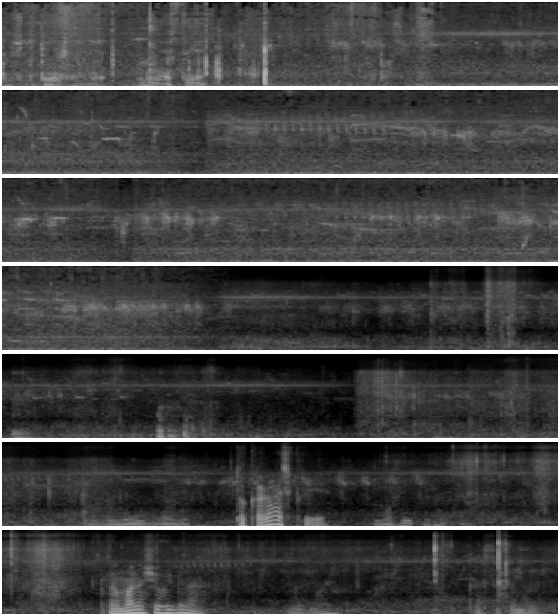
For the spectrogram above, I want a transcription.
Крючки, конечно, у стоять. То карась клює. Може і карась. Нормально ще глибина. Come on.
